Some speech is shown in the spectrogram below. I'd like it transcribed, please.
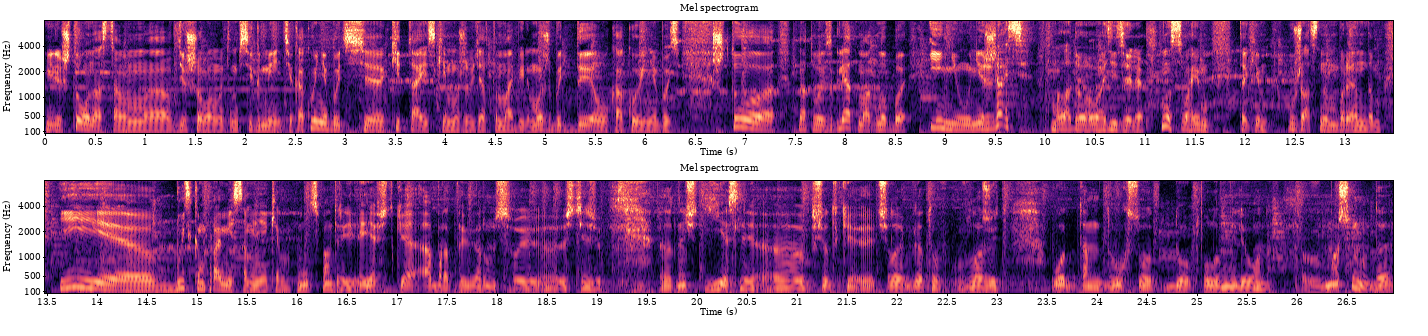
или что у нас там э, в дешевом этом сегменте? Какой-нибудь э, китайский, может быть, автомобиль, может быть, Део какой-нибудь. Что, на твой взгляд, могло бы и не унижать молодого водителя, ну, своим таким ужасным брендом, и э, быть компромиссом неким? Ну, вот смотри, я все-таки обратно вернусь в свою стезю. Значит, если э, все-таки человек готов вложить от там 200 до полумиллиона в машину, да,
